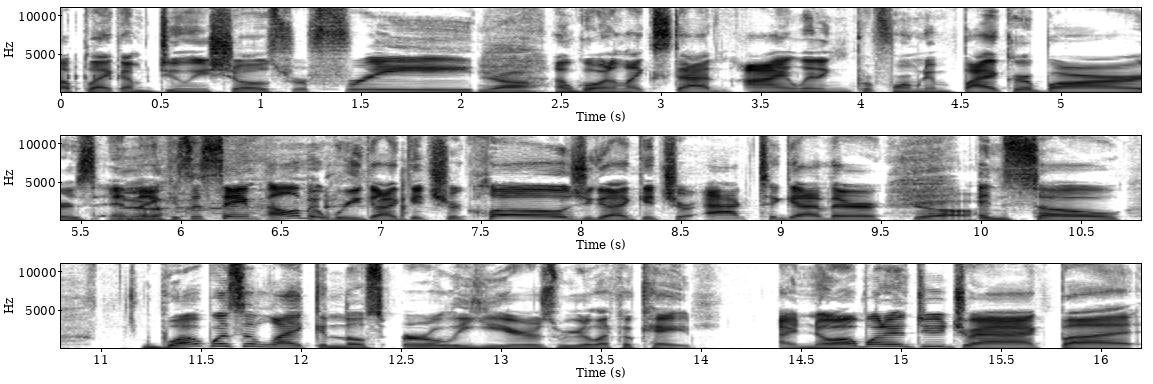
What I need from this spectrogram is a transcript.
up. Like I'm doing shows for free. Yeah. I'm going to like Staten Island and performing in biker bars. And like it's the same element where you gotta get your clothes, you gotta get your act together. Yeah. And so what was it like in those early years where you're like, okay, I know I want to do drag, but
